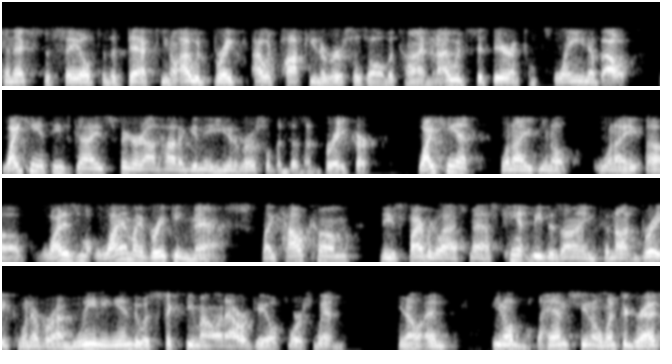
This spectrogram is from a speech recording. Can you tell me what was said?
connects the sail to the deck, you know, I would break, I would pop universals all the time. And I would sit there and complain about why can't these guys figure out how to give me a universal that doesn't break? Or why can't, when I, you know, when I, uh, why does, why am I breaking mass? Like, how come these fiberglass masks can't be designed to not break whenever I'm leaning into a 60 mile an hour gale force wind, you know, and you know, hence, you know, went to grad,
